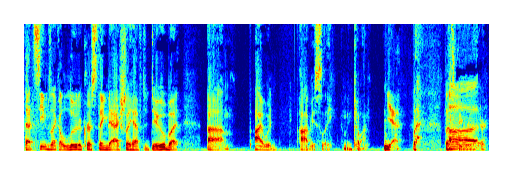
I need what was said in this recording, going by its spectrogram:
that seems like a ludicrous thing to actually have to do. But um, I would obviously. I mean, come on. Yeah. Let's be Uh, real there.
